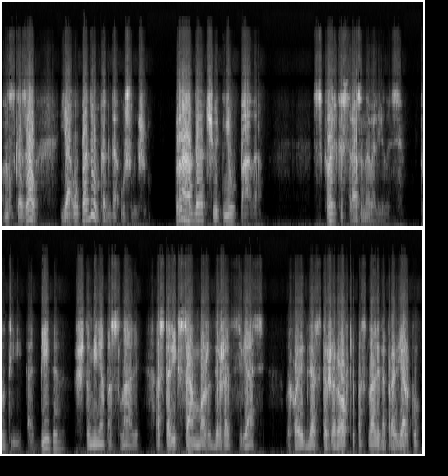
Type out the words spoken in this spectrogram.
Он сказал, я упаду, когда услышу. Правда, чуть не упала. Сколько сразу навалилось. Тут и обида, что меня послали, а старик сам может держать связь. Выходит, для стажировки послали на проверку.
